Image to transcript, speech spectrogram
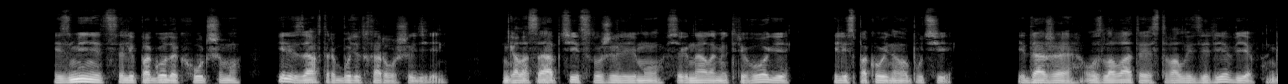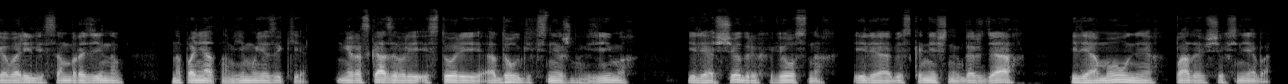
изменится ли погода к худшему, или завтра будет хороший день. Голоса птиц служили ему сигналами тревоги, или спокойного пути. И даже узловатые стволы деревьев говорили с амбразином на понятном ему языке и рассказывали истории о долгих снежных зимах, или о щедрых веснах, или о бесконечных дождях, или о молниях, падающих с неба.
